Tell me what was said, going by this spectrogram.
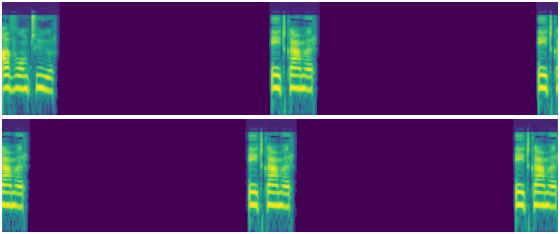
Avontuur eetkamer. Eetkamer. Eetkamer. Eetkamer.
